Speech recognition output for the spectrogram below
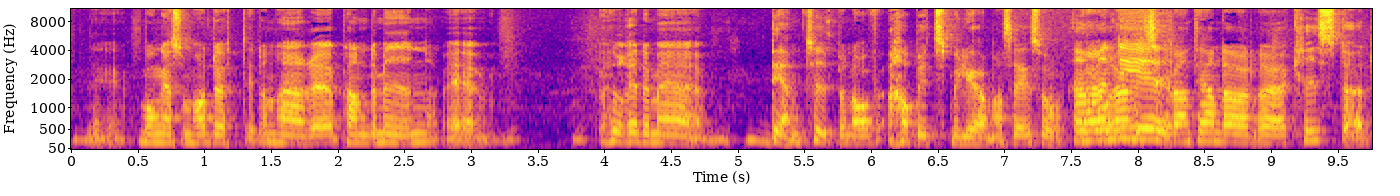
Det är många som har dött i den här pandemin. Eh, hur är det med den typen av arbetsmiljö om man säger så? Behöver ja, det... arbetsgivaren tillhandahålla krisstöd?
